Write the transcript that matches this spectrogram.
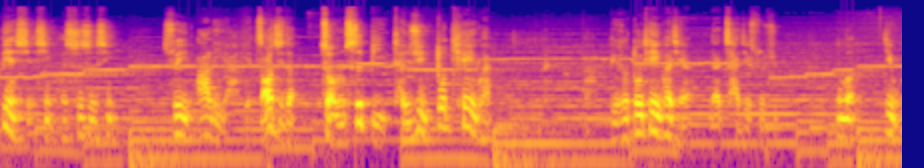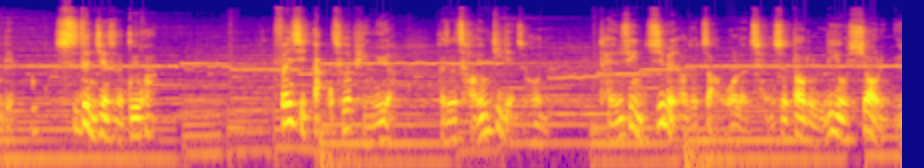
便携性和实时性，所以阿里啊也着急的总是比腾讯多贴一块啊，比如说多贴一块钱来采集数据。那么第五点，市政建设的规划，分析打车频率啊和这个常用地点之后呢，腾讯基本上都掌握了城市道路的利用效率与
